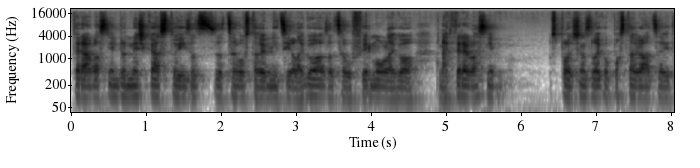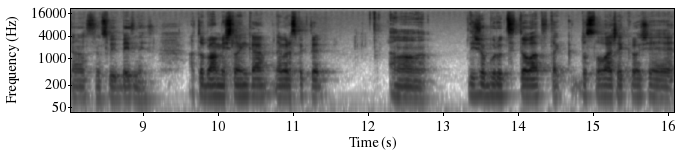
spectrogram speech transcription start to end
která vlastně do dneška stojí za, za celou stavebnicí Lego a za celou firmou Lego a na které vlastně společnost Lego postavila celý ten, ten svůj biznis. A to byla myšlenka, nebo respektive, uh, když ho budu citovat, tak doslova řekl, že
